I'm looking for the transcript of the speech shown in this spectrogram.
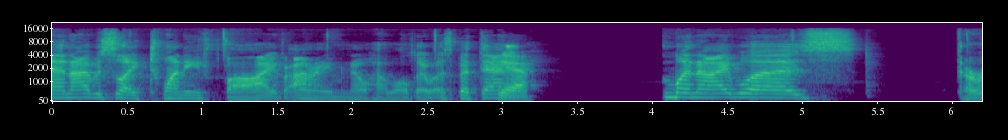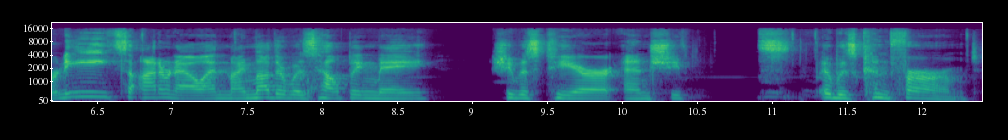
And I was like 25. I don't even know how old I was. But then Yeah. when I was 30, so I don't know, and my mother was helping me. She was here and she it was confirmed.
